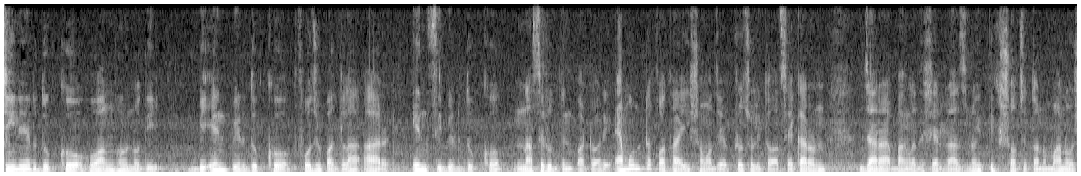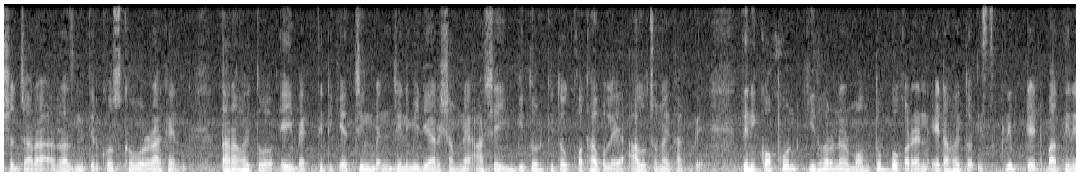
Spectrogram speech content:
চীনের দুঃখ হোয়াংহো নদী, বিএনপির দুঃখ ফজু পাগলা আর এনসিবির দুঃখ নাসিরুদ্দিন পাটোয়ারি। এমনটা কথাই সমাজে প্রচলিত আছে, কারণ যারা বাংলাদেশের রাজনৈতিক সচেতন মানুষ, যারা রাজনীতির খোঁজখবর রাখেন তারা হয়তো এই ব্যক্তিটিকে চিনবেন যিনি মিডিয়ার সামনে আসেই বিতর্কিত কথা বলে আলোচনায় থাকতে তিনি কখন কি ধরনের মন্তব্য করেন, এটা হয়তো স্ক্রিপ্টেড বা তিনি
